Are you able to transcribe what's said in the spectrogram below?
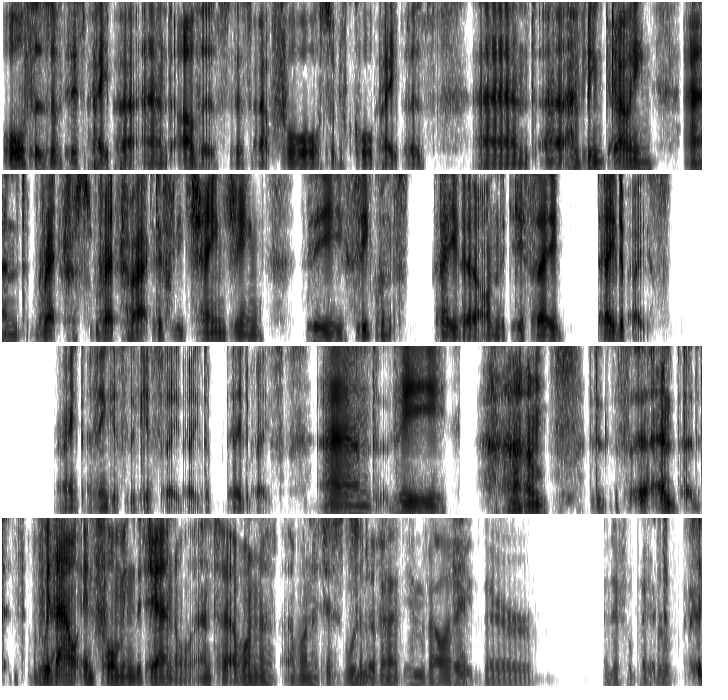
authors of this paper and others, there's about four sort of core papers, and uh, have been going and retro- retroactively changing the sequence data on the GISAID database. Right, I think it's the GISAID data- database, and the um, and th- th- without informing the journal. And so I want to, I want to just Wouldn't sort of that invalidate their initial paper? uh,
